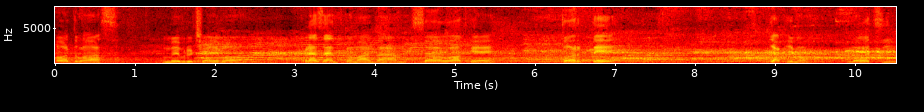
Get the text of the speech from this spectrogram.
От вас ми вручаємо презент командам. Солодкі торти. Дякуємо. Молодці.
